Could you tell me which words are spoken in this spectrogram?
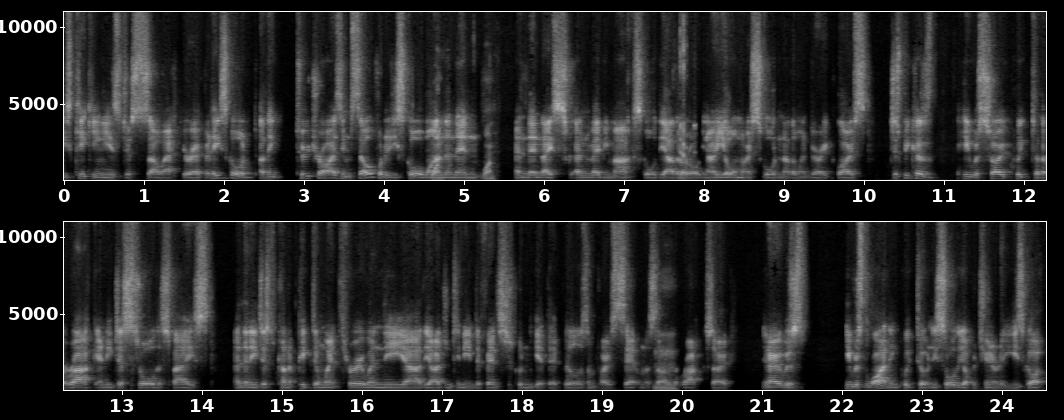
his kicking is just so accurate. But he scored, I think, two tries himself, or did he score one, one. and then one, and then they and maybe Mark scored the other, yep. or you know, he almost scored another, went very close, just because he was so quick to the ruck and he just saw the space. And then he just kind of picked and went through when the uh, the Argentinian defense just couldn't get their pillars and posts set on the side mm. of the ruck. So, you know, it was he was lightning quick to it, and he saw the opportunity. He's got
